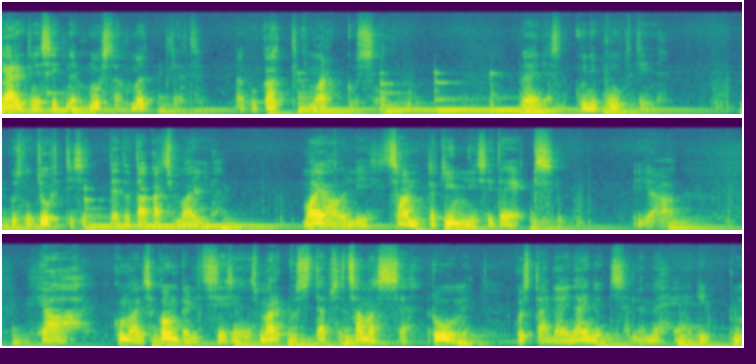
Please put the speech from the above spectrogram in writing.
järgnesid need mustad mõtted nagu katk Markus meelest kuni punktini, kus need juhtisid teda tagasi majja. maja oli saanud ta kinnisideeks ja, ja kummalisel kombel sisenes Markus täpselt samasse ruumi, kus ta oli näinud selle mehe rippu,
